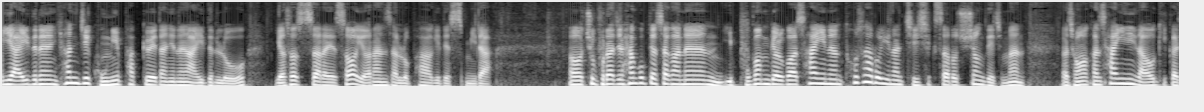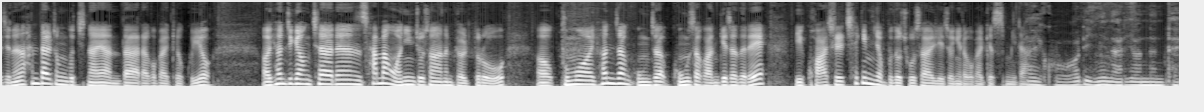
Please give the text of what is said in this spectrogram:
이 아이들은 현지 공립학교에 다니는 아이들로 6살에서 11살로 파악이 됐습니다. 어, 주 브라질 한국 대사관은 이 부검 결과 사인은 토사로 인한 질식사로 추정되지만 정확한 사인이 나오기까지는 한 달 정도 지나야 한다라고 밝혔고요. 어, 현지 경찰은 사망 원인 조사하는 별도로 어, 부모와 현장 공자, 공사 관계자들의 이 과실 책임 여부도 조사할 예정이라고 밝혔습니다. 아이고 어린이날이었는데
